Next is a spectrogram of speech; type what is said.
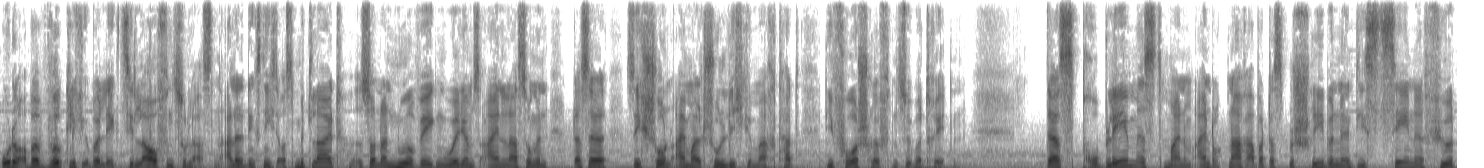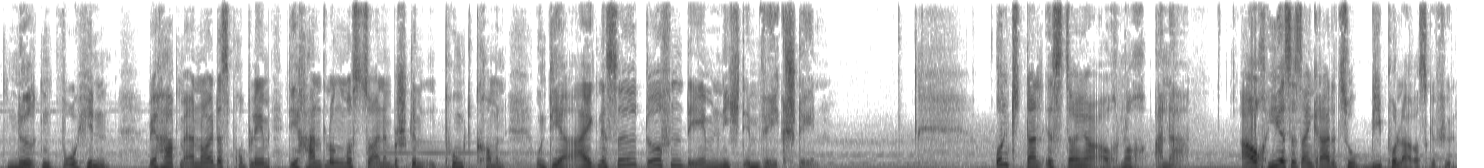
oder ob er wirklich überlegt, sie laufen zu lassen. Allerdings nicht aus Mitleid, sondern nur wegen Williams Einlassungen, dass er sich schon einmal schuldig gemacht hat, die Vorschriften zu übertreten. Das Problem ist meinem Eindruck nach aber das Beschriebene. Die Szene führt nirgendwo hin. Wir haben erneut das Problem, die Handlung muss zu einem bestimmten Punkt kommen und die Ereignisse dürfen dem nicht im Weg stehen. Und dann ist da ja auch noch Anna. Auch hier ist es ein geradezu bipolares Gefühl.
